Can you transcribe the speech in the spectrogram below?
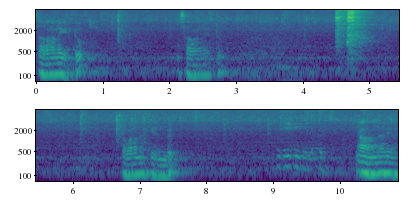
സവാള ഇട്ടു. സവാള ഇട്ടു സവാള നോക്കിയിട്ടുണ്ട് ആ നല്ല അറിയാം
